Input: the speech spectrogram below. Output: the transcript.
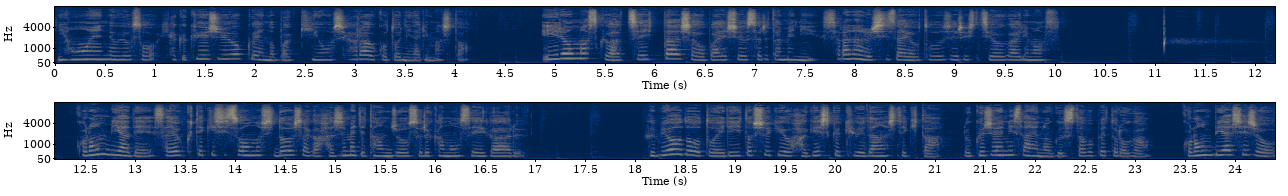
日本円でおよそ190億円の罰金を支払うことになりました。イーロン・マスクはツイッター社を買収するためにさらなる資材を投じる必要があります。コロンビアで左翼的思想の指導者が初めて誕生する可能性がある。不平等とエリート主義を激しく糾弾してきた62歳のグスタボ・ペトロがコロンビア史上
